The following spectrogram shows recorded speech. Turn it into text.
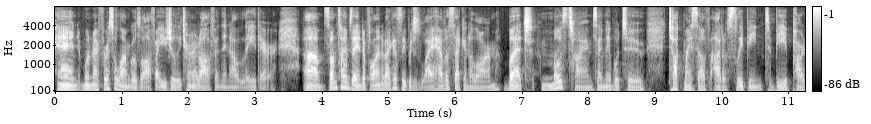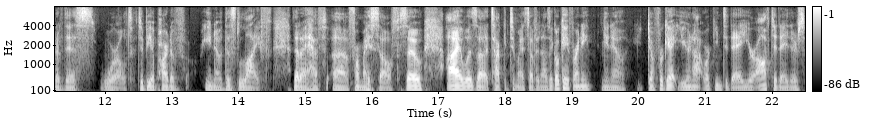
and when my first alarm goes off, I usually turn it off and then I'll lay there. Um, sometimes I end up falling back asleep, which is why I have a second alarm. But most times I'm able to talk myself out of sleeping to be a part of this world, to be a part of you know this life that I have uh, for myself. So I was uh, talking to myself, and I was like, okay, Fernie, you know, don't forget you're not working today. You're off today. There's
